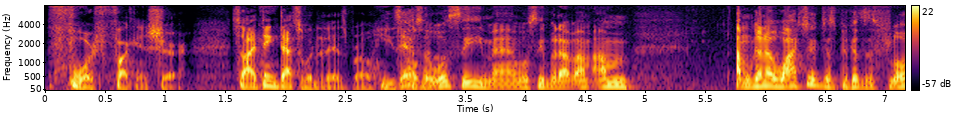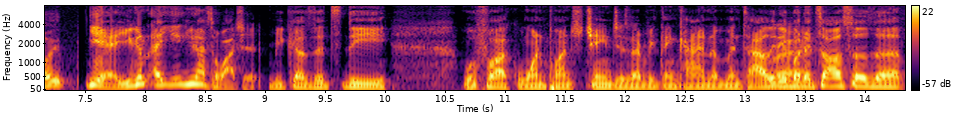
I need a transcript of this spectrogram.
for fucking sure. So I think that's what it is, bro. He's Yeah, so on. we'll see, man. We'll see. But I'm, I'm, I'm, I'm gonna watch it just because it's Floyd. Yeah, you can. uh, You have to watch it because it's the well, fuck, one punch changes everything kind of mentality. But it's also the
